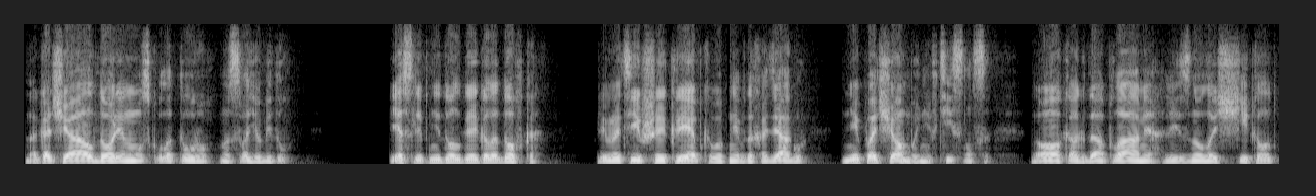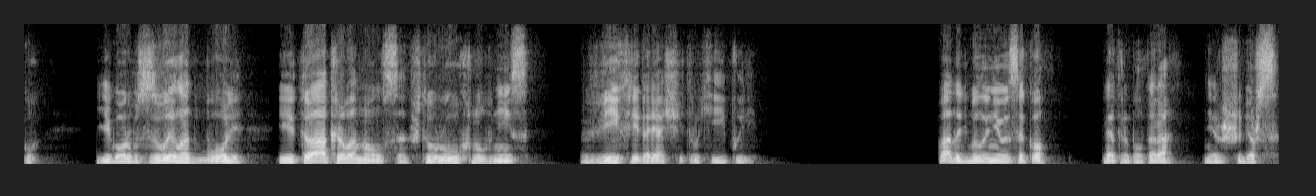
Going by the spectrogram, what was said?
Накачал Дорин мускулатуру на свою беду. Если б недолгая голодовка, превратившая крепкого мне в доходягу, ни почем бы не втиснулся. Но когда пламя лизнуло щиколотку, Егор взвыл от боли и так рванулся, что рухнул вниз в вихре горящей трухи и пыли. Падать было невысоко, метра полтора, не расшибешься.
